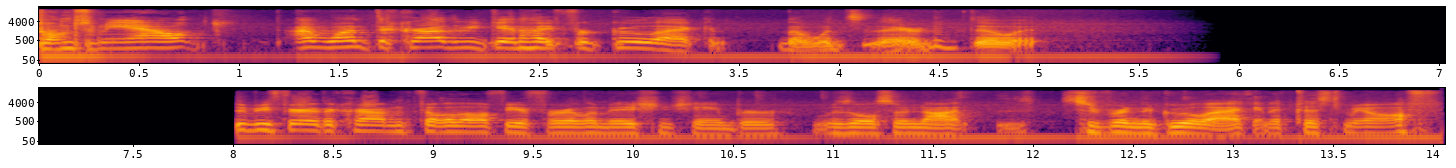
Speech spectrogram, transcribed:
Bumps me out. I want the crowd to be getting hyped for Gulak, and no one's there to do it. To be fair, the crowd in Philadelphia for Elimination Chamber was also not super into Gulak, and it pissed me off.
